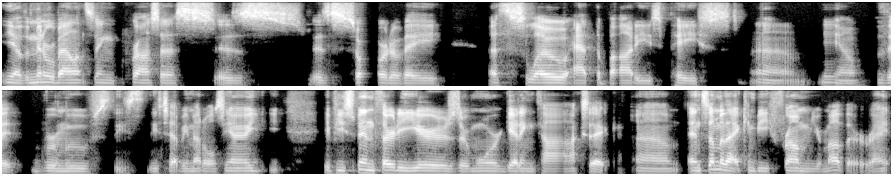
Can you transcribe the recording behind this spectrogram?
you know the mineral balancing process is is sort of a a slow at the body's pace um, you know that removes these these heavy metals. You know if you spend 30 years or more getting toxic um, and some of that can be from your mother right?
